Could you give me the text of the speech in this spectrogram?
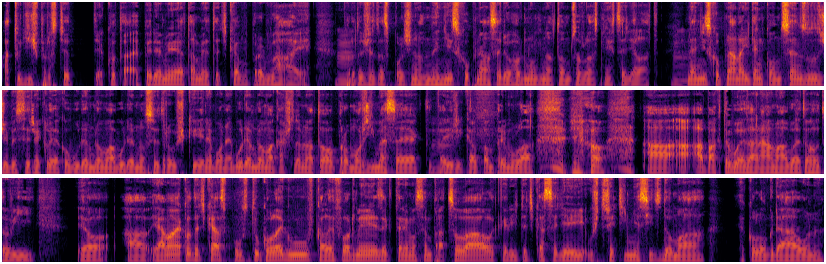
a tudíž prostě jako ta epidemie tam je teďka opravdu háji, hmm. protože ta společnost není schopná se dohodnout na tom, co vlastně chce dělat. Hmm. Není schopná najít ten konsenzus, že by si řekli, jako budem doma, budem nosit roušky, nebo nebudem doma, kašlem na to, promoříme se, jak to tady hmm. říkal pan Primula, že jo? A, a, a pak to bude za náma, bude to hotový. Jo, a já mám jako teďka spoustu kolegů v Kalifornii, se kterými jsem pracoval, který teďka sedějí už třetí měsíc doma, jako lockdown,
